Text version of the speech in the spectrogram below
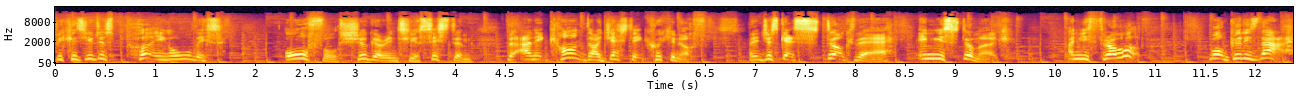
because you're just putting all this awful sugar into your system that, and it can't digest it quick enough and it just gets stuck there in your stomach and you throw up. What good is that?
